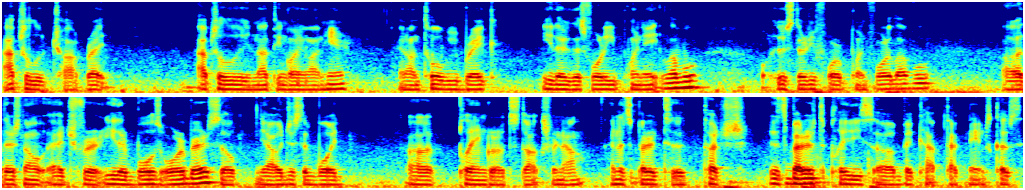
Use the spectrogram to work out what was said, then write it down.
absolute chop, right? Absolutely nothing going on here. And until we break either this 40.8 level or this 34.4 level, uh, there's no edge for either bulls or bears. So yeah, I would just avoid uh, playing growth stocks for now. And it's better to touch. It's better to play these uh, big cap tech names because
